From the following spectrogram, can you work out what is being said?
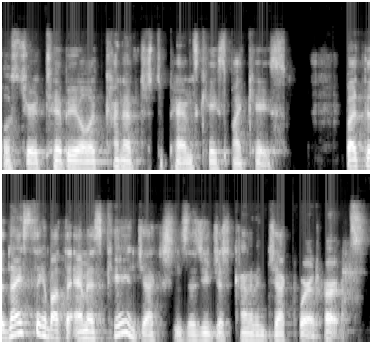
posterior tibial. It kind of just depends case by case. But the nice thing about the MSK injections is you just kind of inject where it hurts.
